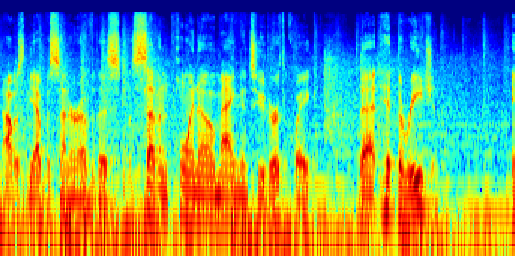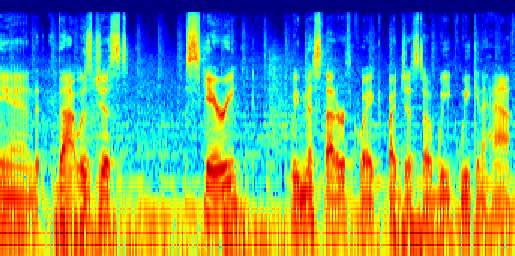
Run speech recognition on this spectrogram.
That was the epicenter of this 7.0 magnitude earthquake that hit the region. And that was just scary. We missed that earthquake by just a week, week and a half.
